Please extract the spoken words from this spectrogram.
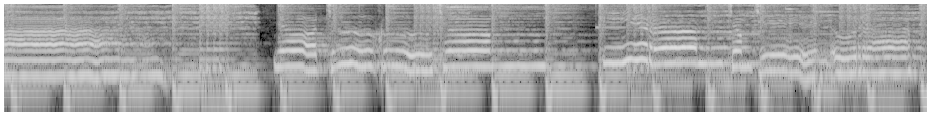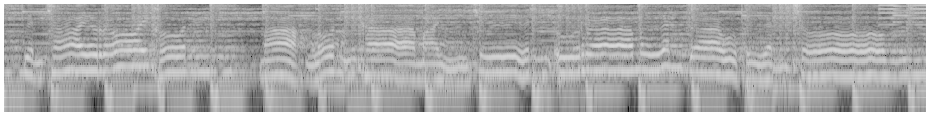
ยอดชูคู่ชมที่รมชมชื่นอุรา พื่อนชายร้อยคน มากล้นค่าไม่ชื่น อุราเหมือนเจ้าเพื่อนชม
